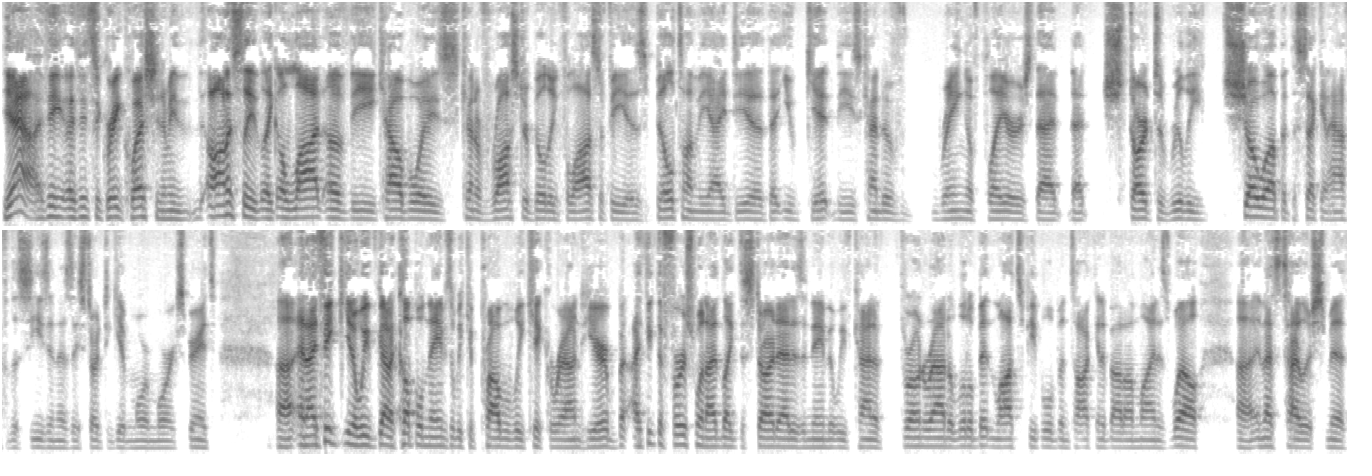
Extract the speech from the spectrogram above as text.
Yeah, I think I think it's a great question. I mean, honestly, like a lot of the Cowboys kind of roster building philosophy is built on the idea that you get these kind of ring of players that that start to really show up at the second half of the season as they start to get more and more experience. Uh, and I think you know we've got a couple names that we could probably kick around here, but I think the first one I'd like to start at is a name that we've kind of thrown around a little bit, and lots of people have been talking about online as well, uh, and that's Tyler Smith.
